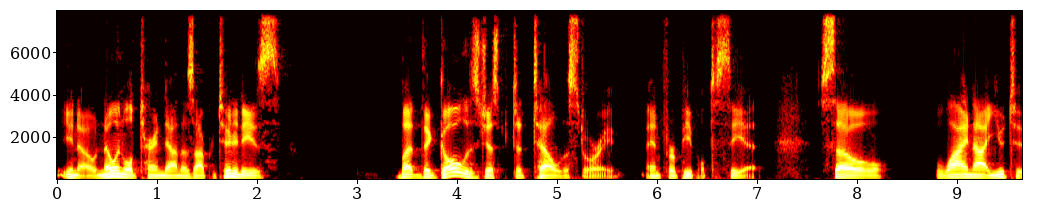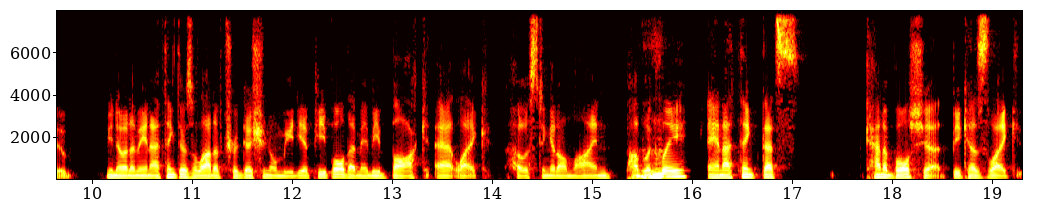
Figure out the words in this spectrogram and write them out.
you know, no one will turn down those opportunities. But the goal is just to tell the story and for people to see it. So, why not YouTube? You know what I mean? I think there's a lot of traditional media people that maybe balk at like hosting it online publicly. Mm-hmm. And I think that's kind of bullshit because like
